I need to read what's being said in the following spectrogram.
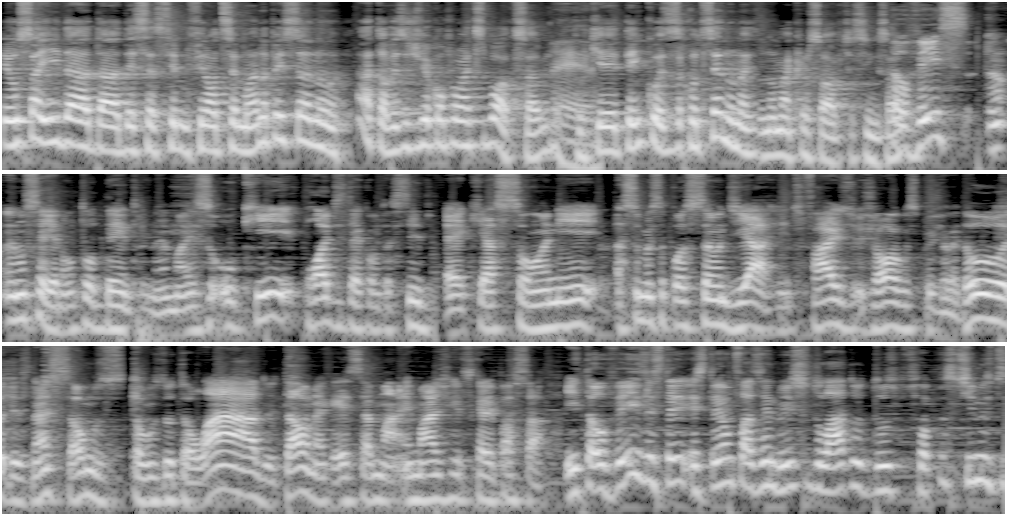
Eu saí da, da- desse se- final de semana pensando, ah, talvez eu devia comprar um Xbox, sabe? É. Porque tem coisas acontecendo na, no Microsoft, assim, sabe? Talvez, eu não sei, eu não tô dentro, né? Mas o que pode ter acontecido é que a Sony assume essa posição de, ah, a gente faz jogos pros jogadores, né? Somos, estamos do teu lado e tal, né? Que Essa é a ma- imagem que eles querem passar. E talvez eles te- estejam fazendo isso do lado dos próprios times de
